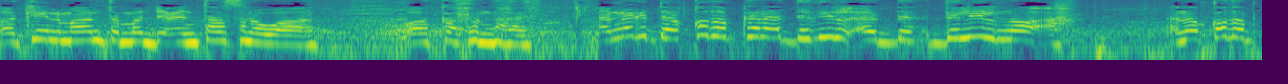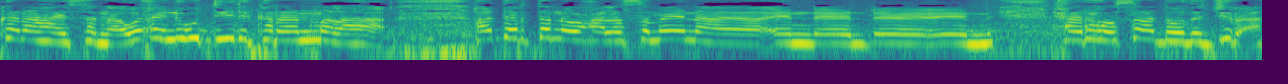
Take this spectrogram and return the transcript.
laakiin maanta ma dhicin taasna waa ka xunnahay. Annaga dee qodobkana daliil noo ah. Ana qodobkana haysanaa waxay nagu diidi karaan ma laha. Hadeertana waxaa la samaynayaa xeer hoosaad wada jir ah.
